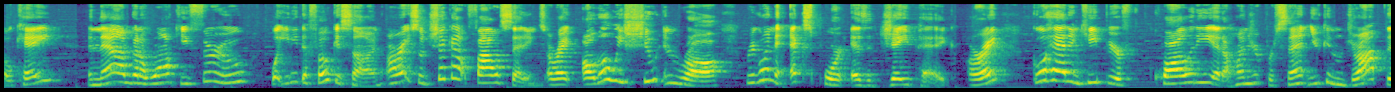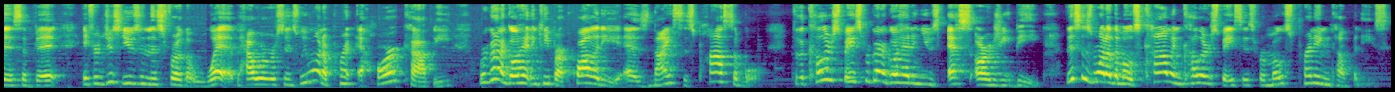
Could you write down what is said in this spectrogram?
okay? And now I'm gonna walk you through what you need to focus on. All right, so check out file settings. All right, although we shoot in RAW, we're going to export as a JPEG. All right, go ahead and keep your quality at 100%. You can drop this a bit if you're just using this for the web. However, since we want to print a hard copy, we're going to go ahead and keep our quality as nice as possible. For the color space, we're going to go ahead and use sRGB. This is one of the most common color spaces for most printing companies.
